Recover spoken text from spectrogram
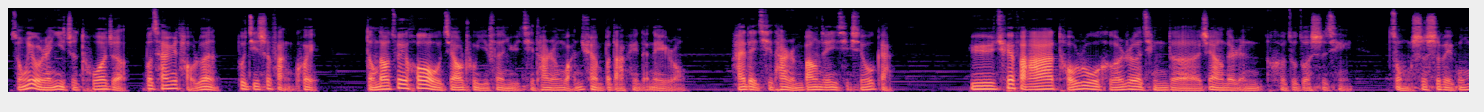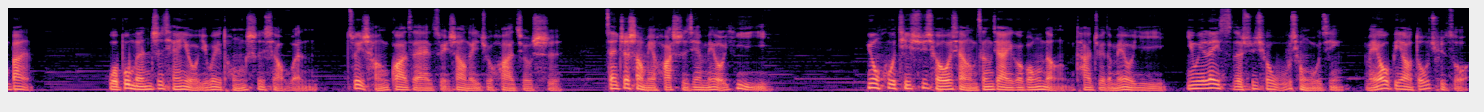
总有人一直拖着，不参与讨论，不及时反馈，等到最后交出一份与其他人完全不搭配的内容。还得其他人帮着一起修改，与缺乏投入和热情的这样的人合作做事情，总是事倍功半。我部门之前有一位同事小文，最常挂在嘴上的一句话就是，在这上面花时间没有意义。用户提需求想增加一个功能，他觉得没有意义，因为类似的需求无穷无尽，没有必要都去做。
